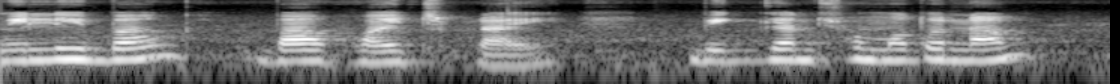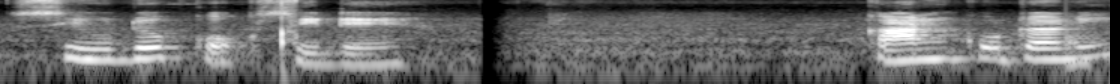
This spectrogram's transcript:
মিলিবাগ বা হোয়াইট ফ্লাই। বিজ্ঞানসম্মত নাম সিউডোকক্সিডে। কানকোটারি।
